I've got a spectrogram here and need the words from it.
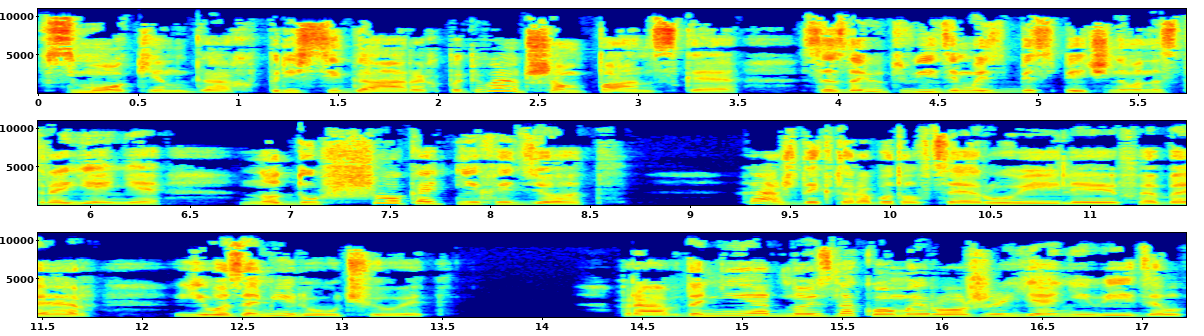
в смокингах, при сигарах, попивают шампанское, создают видимость беспечного настроения, но душок от них идет. Каждый, кто работал в ЦРУ или ФБР, его за милю учует. Правда, ни одной знакомой рожи я не видел,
